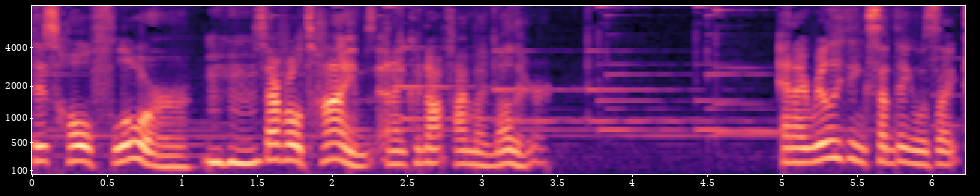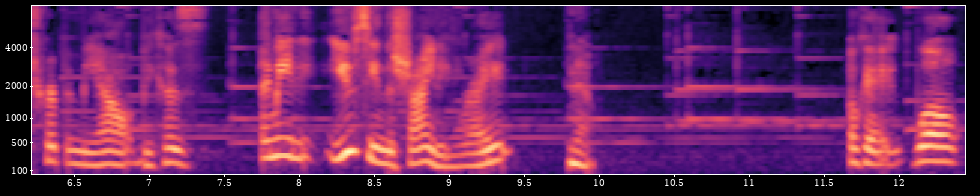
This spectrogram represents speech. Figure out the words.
this whole floor Mm-hmm. several times, and I could not find my mother. And I really think something was like tripping me out because, I mean, you've seen The Shining, right? No. Okay, well,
